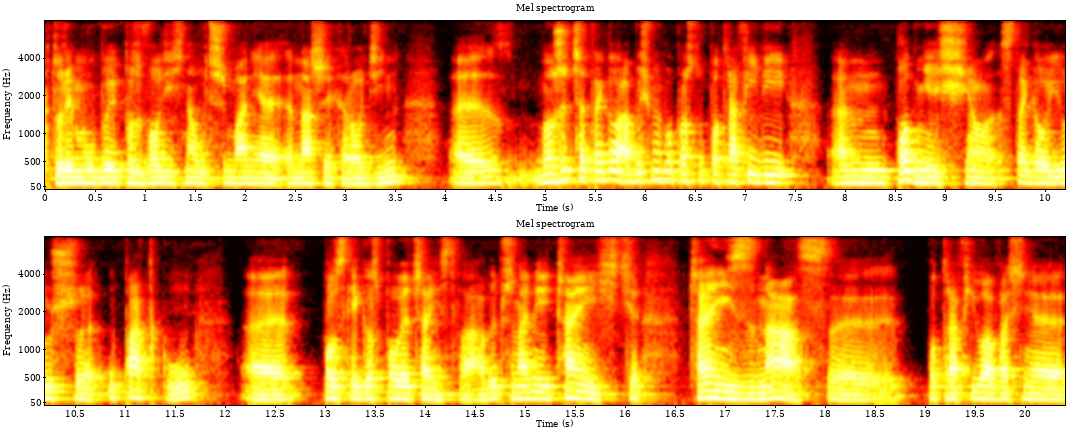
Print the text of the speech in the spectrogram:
który mógłby pozwolić na utrzymanie naszych rodzin. E, No, życzę tego, abyśmy po prostu potrafili podnieść się z tego już e, upadku e, polskiego społeczeństwa, aby przynajmniej część, część z nas e, potrafiła właśnie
